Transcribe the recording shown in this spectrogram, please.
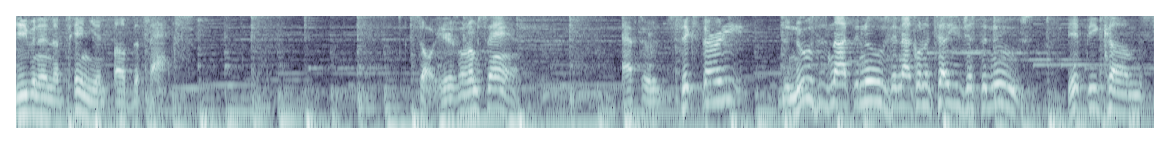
even an opinion of the facts. So here's what I'm saying. After 6:30, the news is not the news. They're not going to tell you just the news. It becomes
